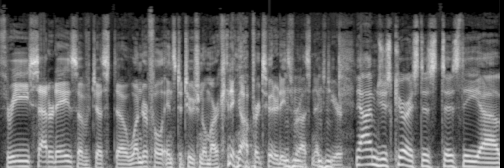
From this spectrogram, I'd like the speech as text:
three Saturdays of just uh, wonderful institutional marketing opportunities mm-hmm, for us next mm-hmm. year. Now, I'm just curious does does the uh,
